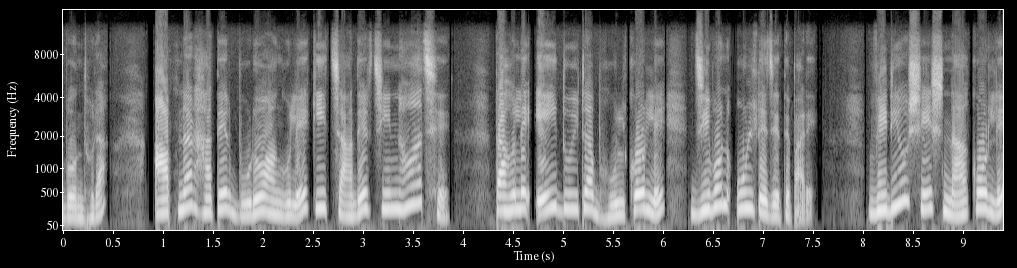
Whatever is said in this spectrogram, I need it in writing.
বন্ধুরা, আপনার হাতের বুড়ো আঙুলে কি চাঁদের চিহ্ন আছে? তাহলে এই দুইটা ভুল করলে জীবন উল্টে যেতে পারে। ভিডিও শেষ না করলে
